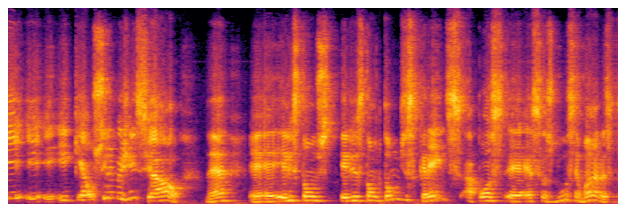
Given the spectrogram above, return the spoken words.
e, e, e, quer auxílio emergencial. Né? É, eles estão eles tão descrentes após é, essas duas semanas,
